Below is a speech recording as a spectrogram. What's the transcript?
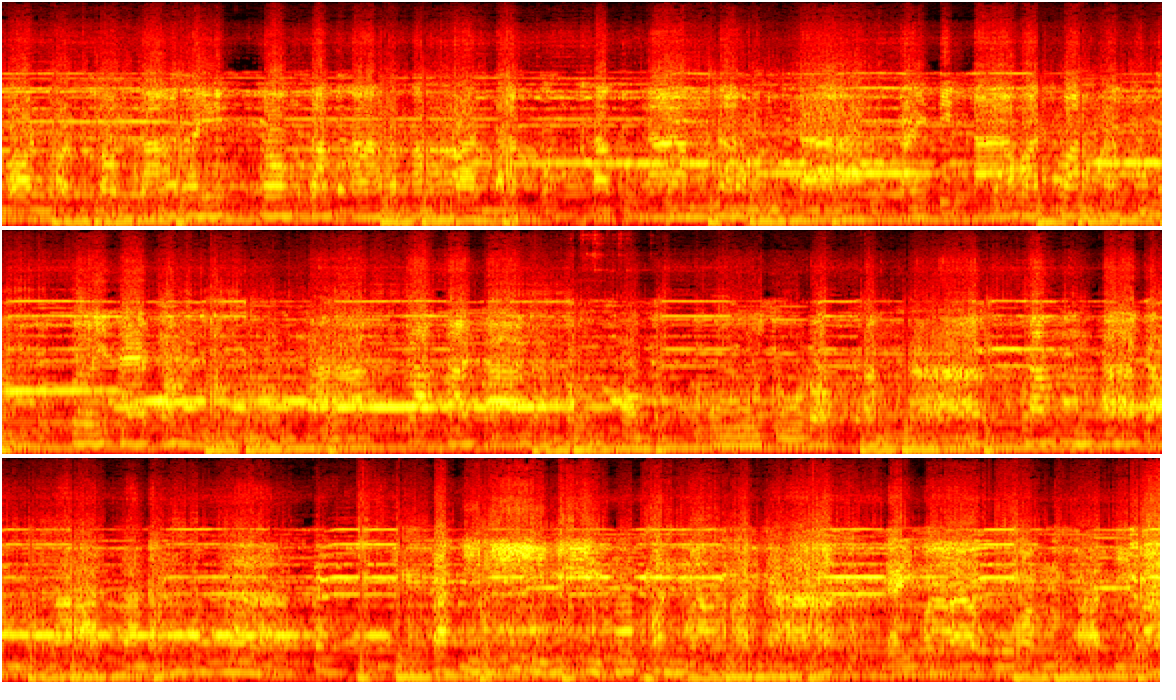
มีแต่อนหมดตนลายน้องสัมอาภาสักสักงามน้ำตาใจติขาวัดวันเคยแต่ทำน้ำตาพระอาจารย์ทรงผมผู้สู่รบทั้งหนานำพากำศาสนาปัจจุบันมีผู้คนมาหาได้มาห่วงปฏิบัติ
